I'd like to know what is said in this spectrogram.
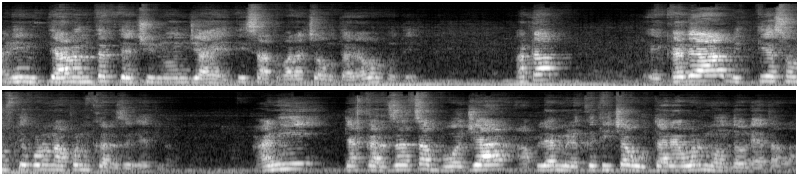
आणि त्यानंतर त्याची नोंद जी आहे ती सातबाराच्या उतार्यावर होते. आता एखाद्या वित्तीय संस्थेकडून आपण कर्ज घेतलं आणि त्या कर्जाचा बोजा आपल्या मिळकतीच्या उतार्यावर नोंदवण्यात आला.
